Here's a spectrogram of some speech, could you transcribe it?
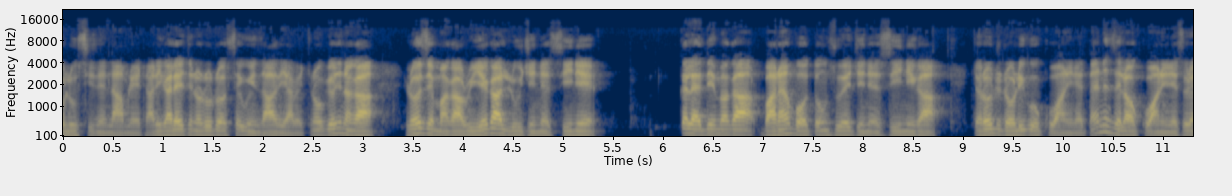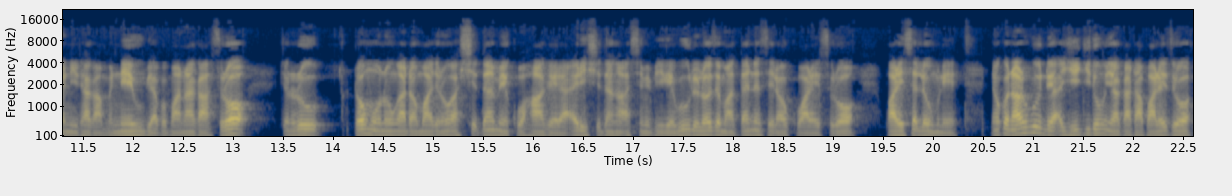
ဘလို့စီစဉ်လာမလဲဒါတွေကလည်းကျွန်တော်တို့တော့စိတ်ဝင်စားစရာပဲကျွန်တော်ပြောချင်တာကလောစင်မှာကရီယက်ကလူချင်းတဲ့ဈေးနဲ့ကလပ်တင်ဘက်ကဘာတန်းပေါ်သုံးဆွဲခြင်းတဲ့ဈေးတွေကကျွန်တော်တို့တော်တော်လေးကိုကွာနေတယ်တန်း30လောက်ကွာနေတယ်ဆိုတဲ့အနေထားကမနေဘူးပြပမာဏကဆိုတော့ကျွန်တော်တို့တော့မုံလုံးကတော့မှကျွန်တော်က10တန်းပဲကွာဟာခဲ့တာအဲ့ဒီ10တန်းကအဆင်မပြေခဲ့ဘူးလောလောဆယ်မှာတန်း30လောက်ကွာတယ်ဆိုတော့ဘာတွေဆက်လုပ်မလဲနောက်ကနောက်တစ်ခုတည်းအရေးကြီးဆုံးအရာကဒါပါလဲဆိုတော့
